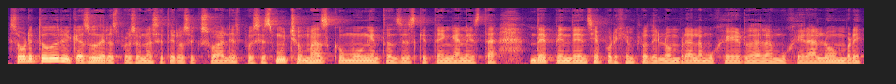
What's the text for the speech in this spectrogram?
Sobre todo en el caso de las personas heterosexuales, pues es mucho más común entonces que tengan esta dependencia, por ejemplo, del hombre a la mujer o de la mujer al hombre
